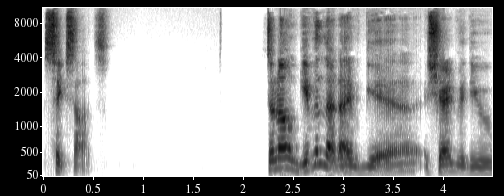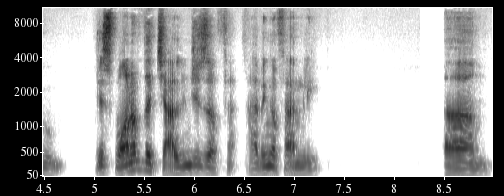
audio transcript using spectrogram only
six hours. So now, given that I've uh, shared with you just one of the challenges of having a family, um,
